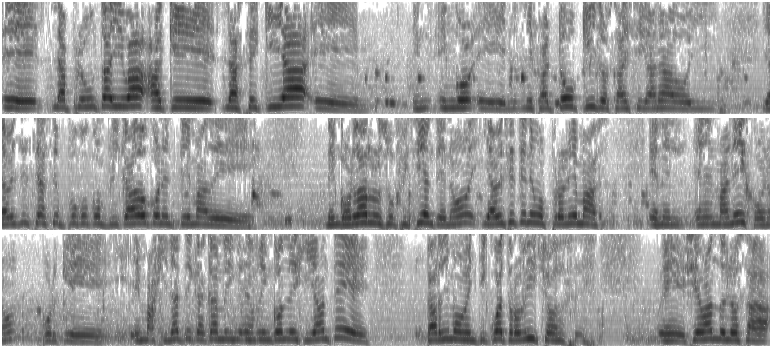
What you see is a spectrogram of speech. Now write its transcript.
Eh, la pregunta iba a que la sequía eh, eh, le faltó kilos a ese ganado y, a veces se hace un poco complicado con el tema de, de engordar lo suficiente, ¿no? Y a veces tenemos problemas en el, en el manejo, ¿no? Porque imagínate que acá en, Rincón del Gigante perdimos 24 bichos eh, llevándolos a,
